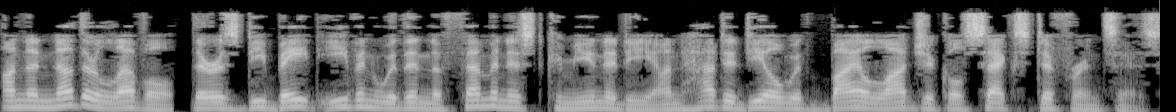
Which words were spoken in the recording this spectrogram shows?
On another level, there is debate even within the feminist community on how to deal with biological sex differences.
